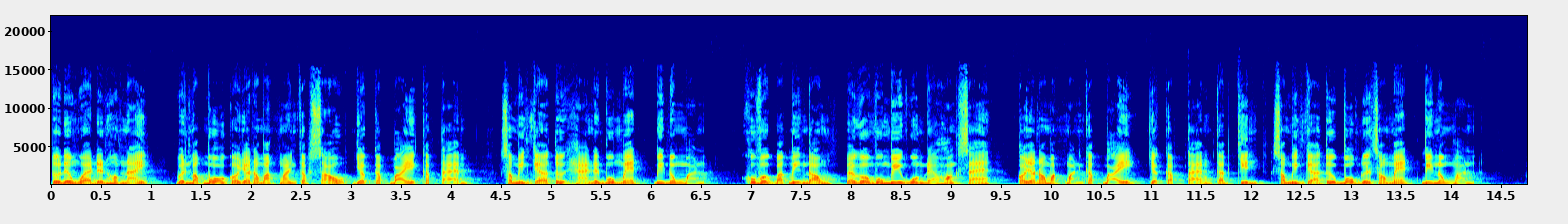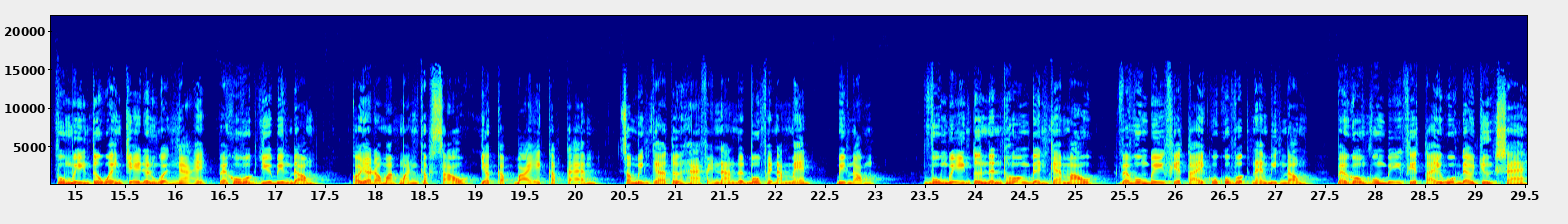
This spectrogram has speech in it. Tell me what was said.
từ đêm qua đến hôm nay, Vịnh Bắc Bộ có gió đông bắc mạnh cấp 6, giật cấp 7, cấp 8, sóng biển cao từ 2 đến 4 mét, biển động mạnh. Khu vực Bắc Biển Đông, bao gồm vùng biển quần đảo Hoàng Sa, có gió đông bắc mạnh cấp 7, giật cấp 8, cấp 9, sóng biển cao từ 4 đến 6 mét, biển động mạnh. Vùng biển từ Quảng Trị đến Quảng Ngãi và khu vực giữa Biển Đông có gió đông bắc mạnh cấp 6, giật cấp 7, cấp 8, sóng biển cao từ 2,5 đến 4,5 mét, biển động. Vùng biển từ Ninh Thuận đến Cà Mau và vùng biển phía Tây của khu vực Nam Biển Đông, bao gồm vùng biển phía Tây quần đảo Trường Sa,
